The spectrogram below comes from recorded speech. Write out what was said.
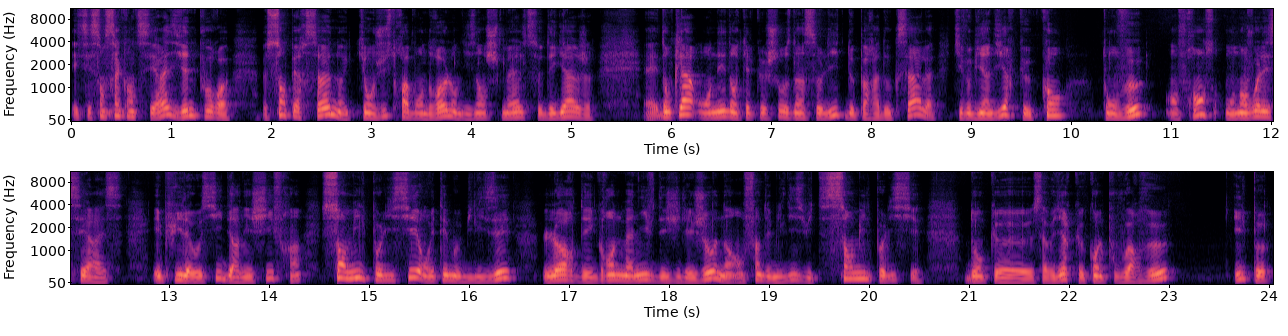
Et ces 150 CRS viennent pour 100 personnes qui ont juste trois banderoles en disant Schmelz dégage. donc là, on est dans quelque chose d'insolite, de paradoxal, qui veut bien dire que quand on veut, en France, on envoie les CRS. Et puis là aussi, dernier chiffre, 100 hein, 000 policiers ont été mobilisés lors des grandes manifs des Gilets jaunes en fin 2018. 100 000 policiers. Donc euh, ça veut dire que quand le pouvoir veut, il peut.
